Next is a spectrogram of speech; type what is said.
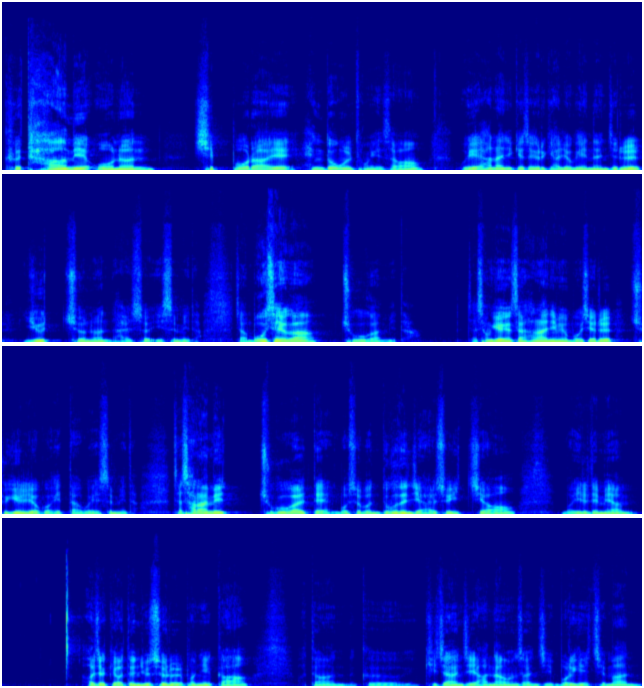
그 다음에 오는 십보라의 행동을 통해서 왜 하나님께서 그렇게 하려고 했는지를 유추는 할 수 있습니다. 자, 모세가 죽어갑니다. 자, 성경에서 하나님이 모세를 죽이려고 했다고 했습니다. 자, 사람이 죽어갈 때 모습은 누구든지 알 수 있죠. 뭐 예를 들면 어저께 어떤 뉴스를 보니까 어떤 그 기자인지 아나운서인지 모르겠지만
